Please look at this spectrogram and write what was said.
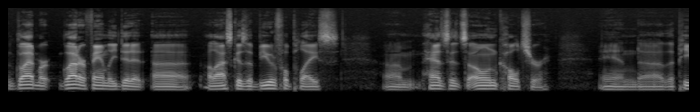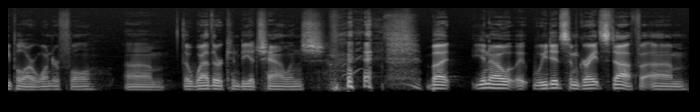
I'm glad glad our family did it. Uh, Alaska is a beautiful place, um, has its own culture and uh, the people are wonderful. Um, the weather can be a challenge, but you know we did some great stuff. Um,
